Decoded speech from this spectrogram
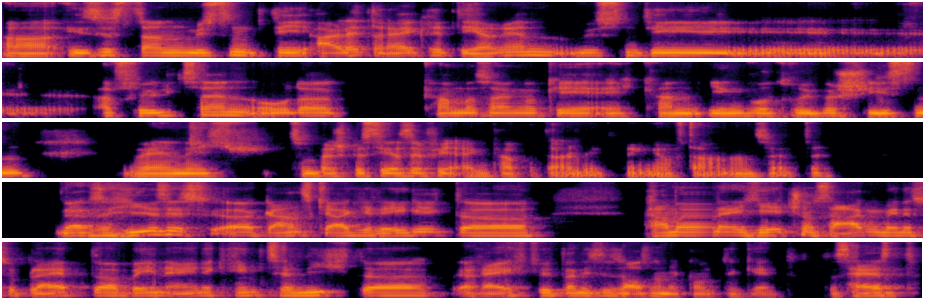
Äh, ist es dann, müssen die alle drei Kriterien, müssen die erfüllt sein oder kann man sagen, okay, ich kann irgendwo drüber schießen, wenn ich zum Beispiel sehr, sehr viel Eigenkapital mitbringe auf der anderen Seite? Also hier ist es äh, ganz klar geregelt. Äh, kann man eigentlich jetzt schon sagen, wenn es so bleibt, äh, wenn eine Kennzahl nicht erreicht wird, dann ist es Ausnahmekontingent. Das heißt,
